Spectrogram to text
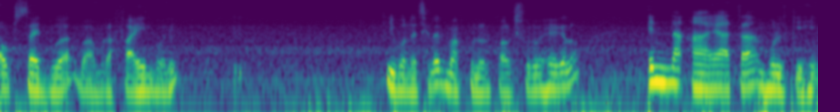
আউটসাইড ডুয়ার বা আমরা ফাইল বলি। কি বলেছিলেন? মাকুলুল কল শুরু হয়ে গেল। ইন্না আয়াতা মুলকিহীন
